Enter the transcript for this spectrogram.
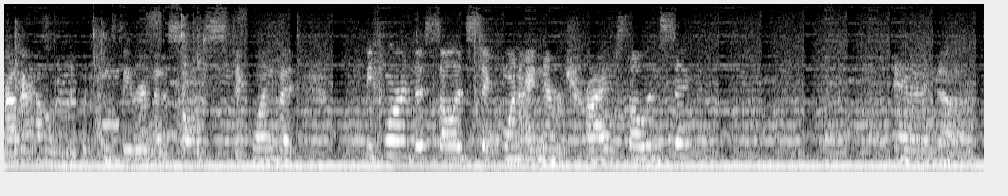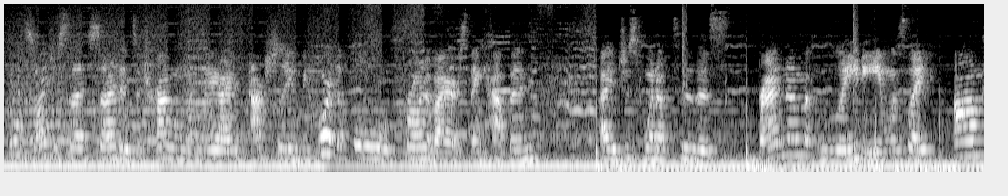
rather have a liquid concealer than a solid stick one, but before this solid stick one, I never tried solid stick. And uh, yeah, so I just decided to try one one day. I actually, before the whole coronavirus thing happened, I just went up to this random lady and was like, um,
